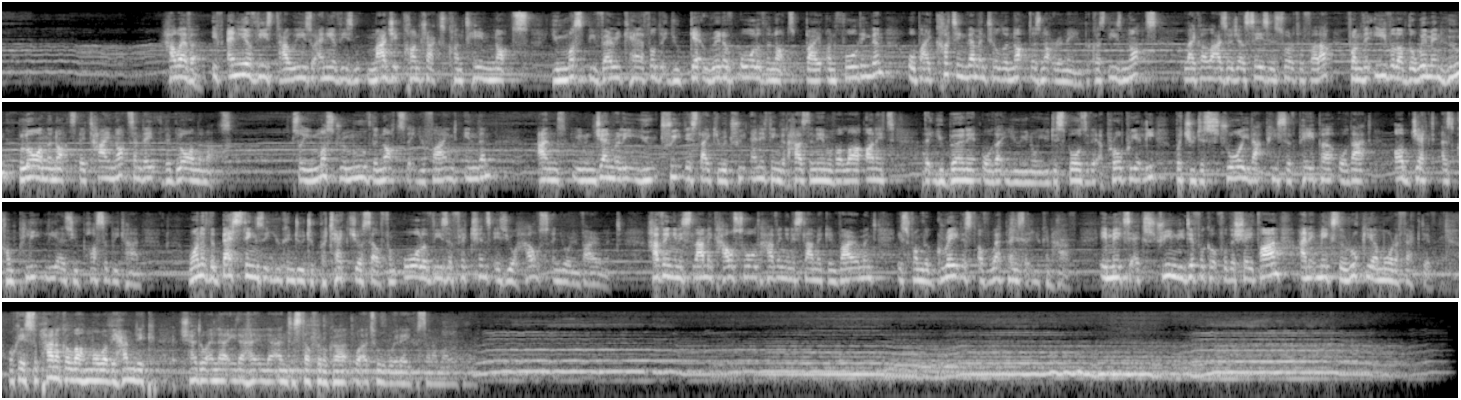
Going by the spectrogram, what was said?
However, if any of these taweez or any of these magic contracts contain knots, you must be very careful that you get rid of all of the knots by unfolding them or by cutting them until the knot does not remain. Because these knots, like Allah says in Surah Al-Falaq, from the evil of the women who blow on the knots. They tie knots and they, they blow on the knots. So you must remove the knots that you find in them. And you know, generally you treat this like you would treat anything that has the name of Allah on it that you burn it or that you, you, know, you dispose of it appropriately, but you destroy that piece of paper or that object as completely as you possibly can. One of the best things that you can do to protect yourself from all of these afflictions is your house and your environment. Having an Islamic household, having an Islamic environment is from the greatest of weapons that you can have. It makes it extremely difficult for the shaitan and it makes the ruqya more effective. Okay, subhanakallahumma wa bihamdik. أشهد أن لا إله إلا أنت استغفرك وأتوب إليك السلام عليكم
